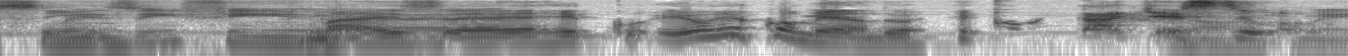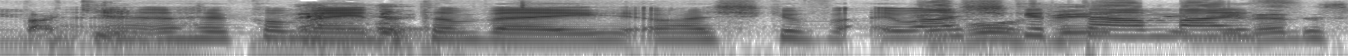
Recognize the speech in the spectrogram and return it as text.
Sim. Mas enfim. Mas é, reco- eu recomendo. Recomendadíssimo. Não, recomendo. tá aqui. É, eu recomendo também. Eu acho que, va- eu acho que ver tá mais.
